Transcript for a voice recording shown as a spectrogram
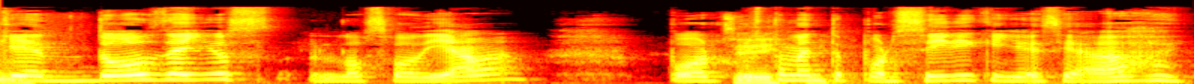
Que dos de ellos los odiaba. Por, Sí. justamente por Siri, que yo decía, ay,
